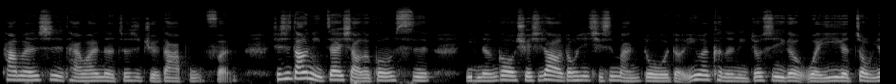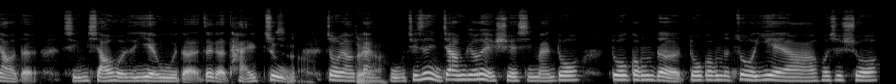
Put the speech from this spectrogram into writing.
他们是台湾的，这是绝大部分。其实，当你在小的公司，你能够学习到的东西其实蛮多的，因为可能你就是一个唯一一个重要的行销或者是业务的这个台柱、重要干部。其实你这样就可以学习蛮多多工的多工的作业啊，或是说。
